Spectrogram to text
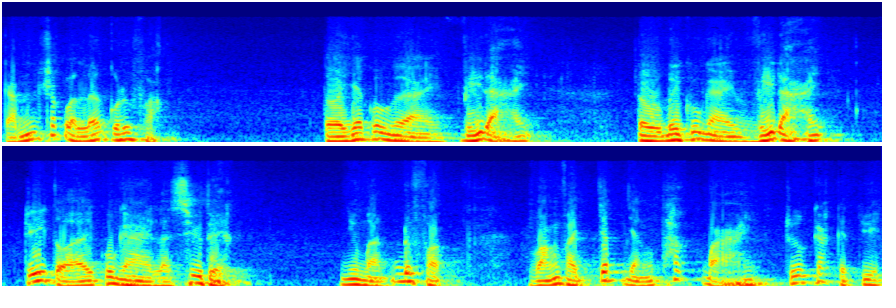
cảnh rất là lớn của Đức Phật. Tuệ giác của ngài vĩ đại từ bi của ngài vĩ đại trí tuệ của ngài là siêu tuyệt. Nhưng mà Đức Phật vẫn phải chấp nhận thất bại trước các kịch duyên.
